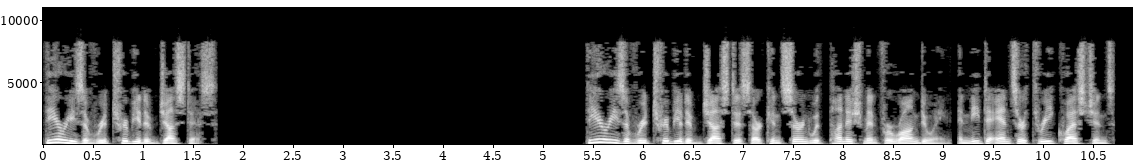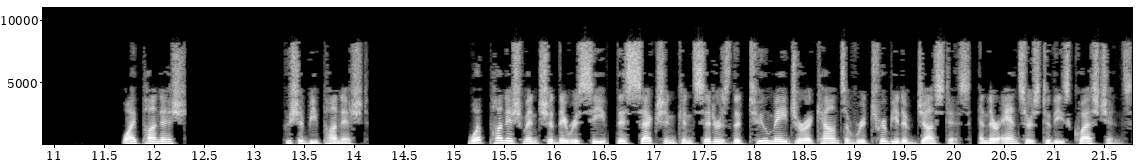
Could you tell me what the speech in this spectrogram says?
Theories of retributive justice Theories of retributive justice are concerned with punishment for wrongdoing, and need to answer three questions Why punish? Who should be punished? What punishment should they receive? This section considers the two major accounts of retributive justice, and their answers to these questions.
